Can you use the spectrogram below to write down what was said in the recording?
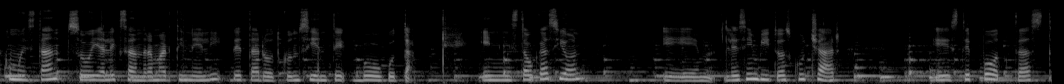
¿cómo están? Soy Alexandra Martinelli de Tarot Consciente Bogotá. En esta ocasión em, les invito a escuchar este podcast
